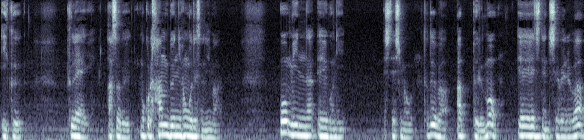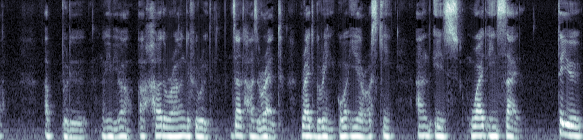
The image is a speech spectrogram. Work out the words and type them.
行く、プレイ、遊ぶ。もうこれ半分日本語ですよね、今。をみんな英語にしてしまう。例えば、アップルも英英辞典で調べれば、アップルの意味は、a hard round fruit that has red light green or yellow skin and is white inside っていう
